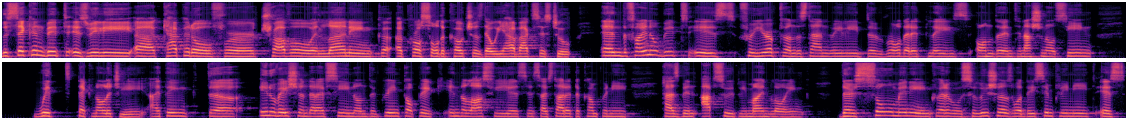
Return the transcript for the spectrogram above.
The second bit is really uh, capital for travel and learning across all the cultures that we have access to. And the final bit is for Europe to understand really the role that it plays on the international scene with technology. I think the innovation that I've seen on the green topic in the last few years since I started the company has been absolutely mind blowing. There's so many incredible solutions. What they simply need is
